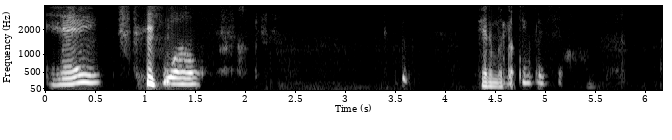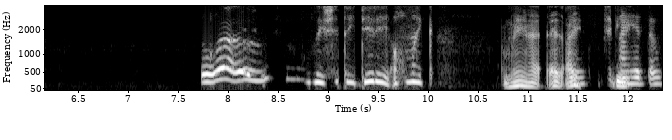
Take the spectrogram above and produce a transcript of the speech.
Hey. Whoa. Hit him with I the. Whoa. Holy shit! They did it. Oh my. g- Man, I I, I I hit the.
